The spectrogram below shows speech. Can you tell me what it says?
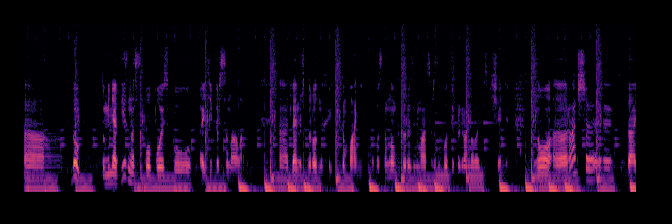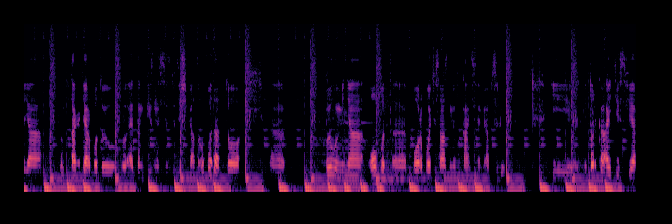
А, ну, у меня бизнес по поиску IT-персонала а, для международных IT-компаний, в основном, которые занимаются разработкой программного обеспечения. Но а, раньше, э, когда я, ну, так как я работаю в этом бизнесе с 2005 года, то э, был у меня опыт э, по работе с разными вакансиями абсолютно. И не только IT-сфера,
